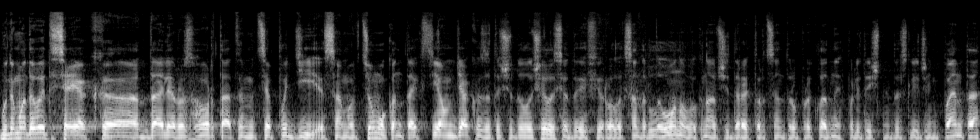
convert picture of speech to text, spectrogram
Будемо дивитися, як е, далі розгортатимуться події саме в цьому контексті. Я вам дякую за те, що долучилися до ефіру. Олександр Леонов, виконавчий директор Центру прикладних політичних досліджень Пента,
